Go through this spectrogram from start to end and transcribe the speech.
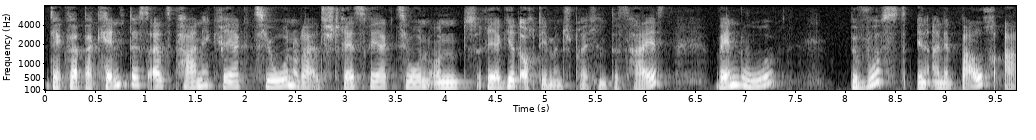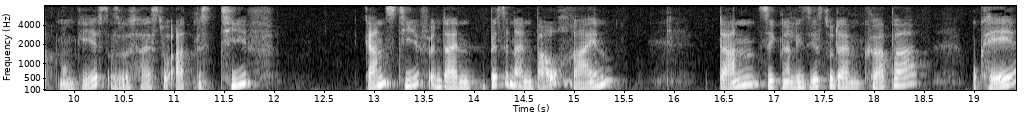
der Körper kennt das als Panikreaktion oder als Stressreaktion und reagiert auch dementsprechend. Das heißt, wenn du bewusst in eine Bauchatmung gehst, also das heißt, du atmest tief, ganz tief in deinen, bis in deinen Bauch rein, dann signalisierst du deinem Körper, okay,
